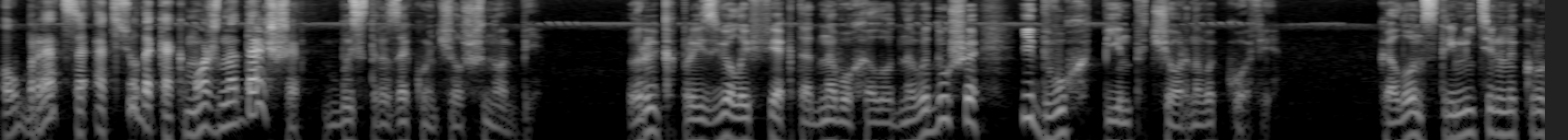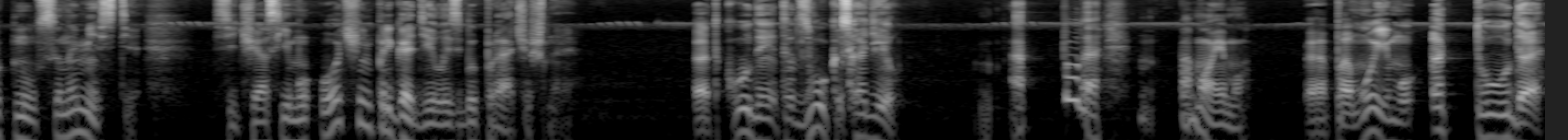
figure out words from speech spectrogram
«Убраться отсюда как можно дальше», — быстро закончил Шнобби. Рык произвел эффект одного холодного душа и двух пинт черного кофе. Колон стремительно крутнулся на месте. Сейчас ему очень пригодилась бы прачечная. Откуда этот звук исходил? Оттуда, по-моему. А, по-моему, оттуда.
